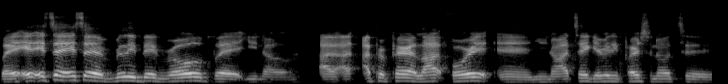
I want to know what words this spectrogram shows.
but it, it's a it's a really big role. But you know, I, I prepare a lot for it, and you know, I take it really personal to,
